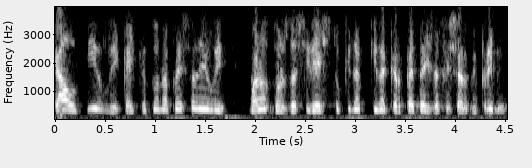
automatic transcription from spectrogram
cal dir-li, aquell que et dona pressa, dir-li, bueno, doncs decideix tu quina, quina carpeta has de fer servir primer.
